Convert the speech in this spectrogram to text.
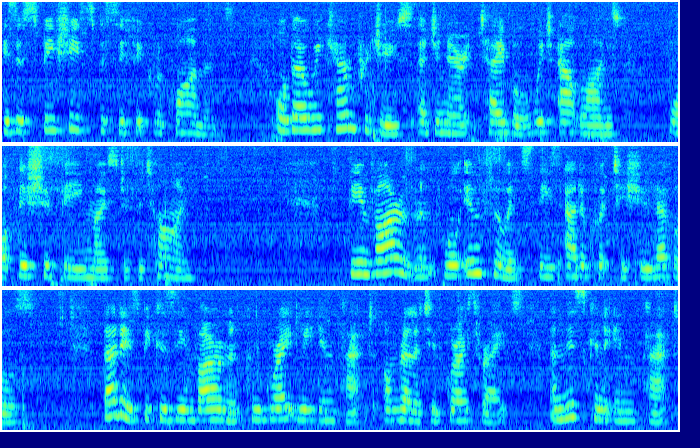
is a species-specific requirement, although we can produce a generic table which outlines what this should be most of the time. The environment will influence these adequate tissue levels. That is because the environment can greatly impact on relative growth rates and this can impact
